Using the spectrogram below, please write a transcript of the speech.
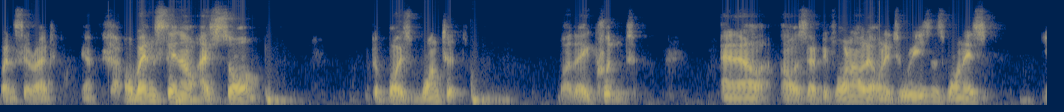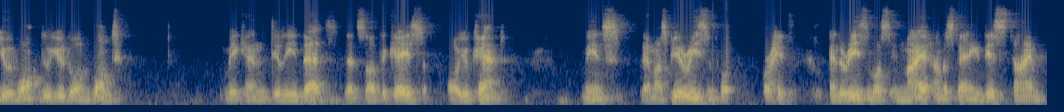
Wednesday, right? Yeah. On Wednesday now, I saw the boys wanted, but they couldn't. And now, I said before now, there are only two reasons. One is you want, do you don't want. We can delete that. That's not the case, or you can't. Means there must be a reason for, it. And the reason was, in my understanding, this time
